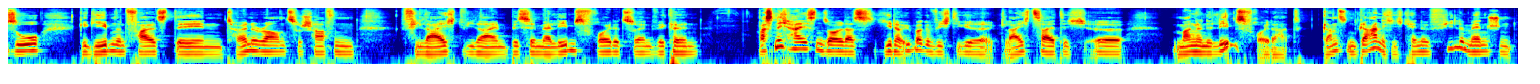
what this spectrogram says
so gegebenenfalls den Turnaround zu schaffen, vielleicht wieder ein bisschen mehr Lebensfreude zu entwickeln. Was nicht heißen soll, dass jeder Übergewichtige gleichzeitig äh, mangelnde Lebensfreude hat. Ganz und gar nicht. Ich kenne viele Menschen,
